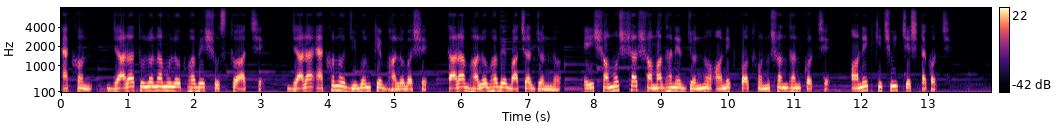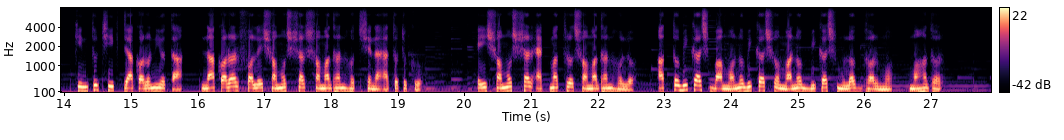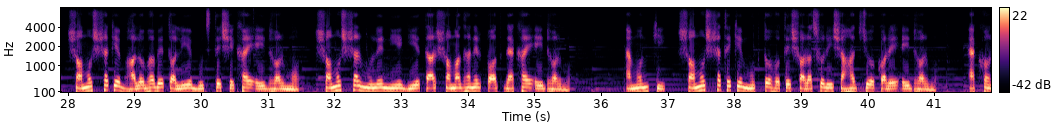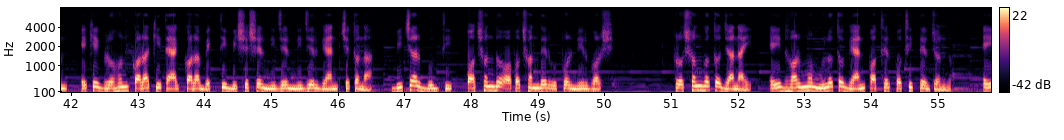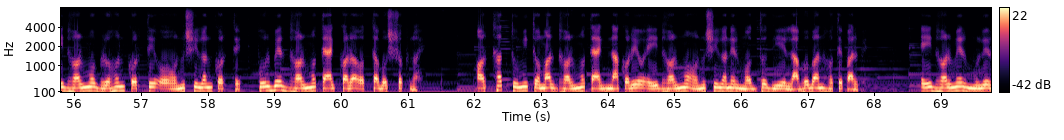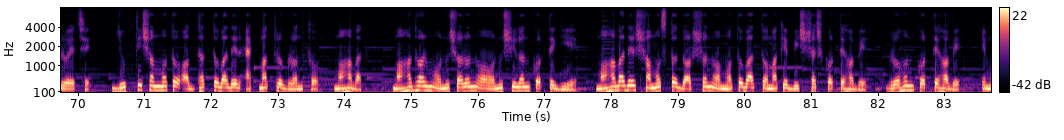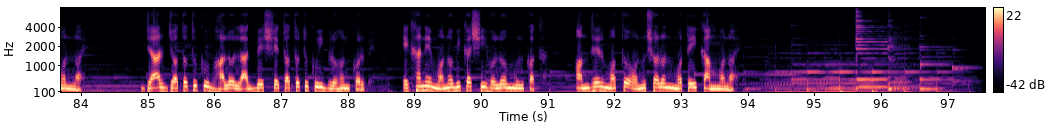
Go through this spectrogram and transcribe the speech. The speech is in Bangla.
এখন, যারা তুলনামূলকভাবে সুস্থ আছে, যারা এখনও জীবনকে ভালোবাসে, তারা ভালোভাবে বাঁচার জন্য, এই সমস্যার সমাধানের জন্য অনেক পথ অনুসন্ধান করছে, অনেক কিছুই চেষ্টা করছে। কিন্তু ঠিক যা করণীয় তা না করার ফলে সমস্যার সমাধান হচ্ছে না এতটুকু। এই সমস্যার একমাত্র সমাধান হল আত্মবিকাশ বা মনোবিকাশ ও মানব বিকাশমূলক ধর্ম, মহাধর্ম। সমস্যাকে ভালোভাবে তলিয়ে বুঝতে শেখায় এই ধর্ম, সমস্যার মূলে নিয়ে গিয়ে তার সমাধানের পথ দেখায় এই ধর্ম। এমনকি সমস্যা থেকে মুক্ত হতে সরাসরি সাহায্য করে এই ধর্ম। এখন, একে গ্রহণ করা কি ত্যাগ করা ব্যক্তি বিশেষের নিজের নিজের জ্ঞান চেতনা, বিচার বুদ্ধি, পছন্দ অপছন্দের উপর নির্ভরশীল? প্রসঙ্গত জানাই, এই ধর্ম মূলত জ্ঞান পথের পথিকদের জন্য। এই ধর্ম গ্রহণ করতে ও অনুশীলন করতে, পূর্বের ধর্ম ত্যাগ করা অত্যাবশ্যক নয়। অর্থাৎ তুমি তোমার ধর্ম ত্যাগ না করেও এই ধর্ম অনুশীলনের মধ্য দিয়ে লাভবান হতে পারবে। এই ধর্মের মূলে রয়েছে যুক্তিসম্মত অধ্যাত্মবাদের একমাত্র গ্রন্থ, মহাবাদ। মহাধর্ম অনুসরণ ও অনুশীলন করতে গিয়ে, মহাবাদের সমস্ত দর্শন ও মতবাদ তোমাকে বিশ্বাস করতে হবে, গ্রহণ করতে হবে, এমন নয়। যার যতটুকু ভালো লাগবে সে ততটুকুই গ্রহণ করবে। এখানে মনোবিকাশই হলো মূল কথা। অন্ধের মতো অনুসরণ মোটেই কাম্য নয়।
